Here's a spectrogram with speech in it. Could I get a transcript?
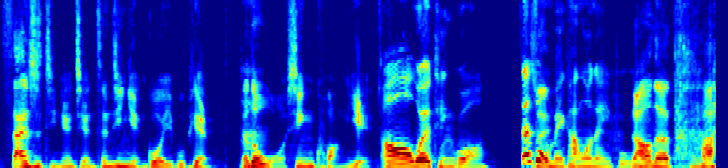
三十几年前曾经演过一部片，嗯、叫做《我心狂野》。哦，我有听过。但是我没看过那一部。然后呢，他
